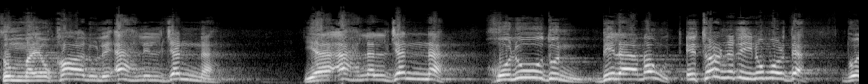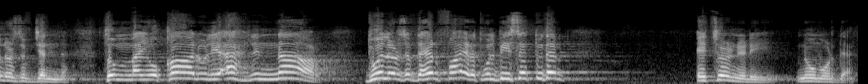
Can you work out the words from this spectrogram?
ثم يقال لأهل الجنة يا أهل الجنة خلود بلا موت eternity no more death dwellers of Jannah ثم يقال لأهل النار dwellers of the hellfire it will be said to them eternity no more death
